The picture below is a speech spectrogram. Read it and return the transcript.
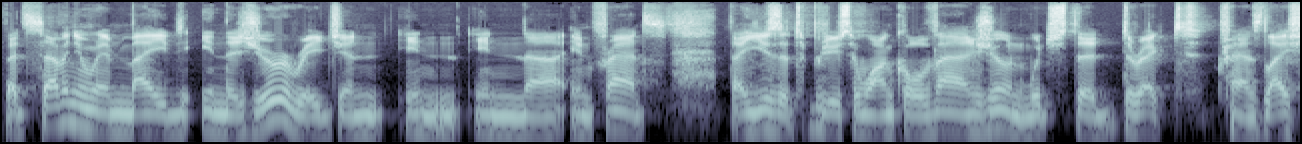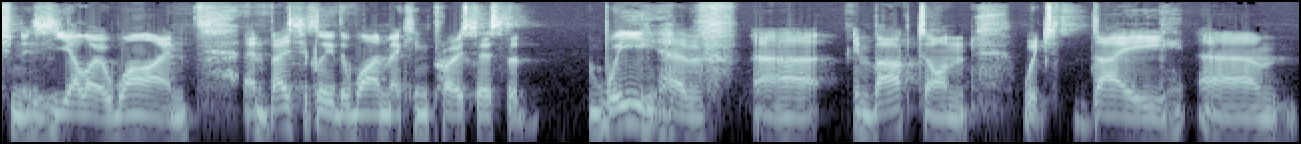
But Savagnin, when made in the Jura region in in uh, in France, they use it to produce a wine called Vin Jaune, which the direct translation is yellow wine, and basically the winemaking process that we have uh, embarked on, which they, um,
